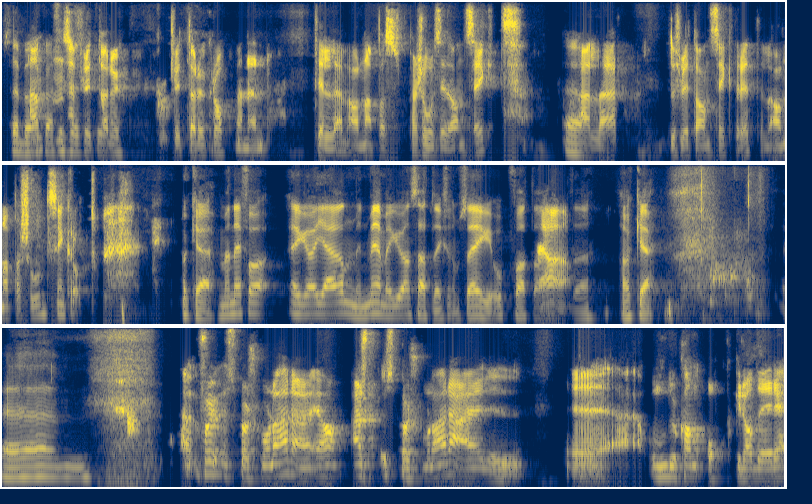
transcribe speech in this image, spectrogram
Så Enten så flytter du, flytter du kroppen din til en annen person sitt ansikt, Ja. eller du flytter ansiktet ditt til en annen person sin kropp. OK, men jeg, får, jeg har hjernen min med meg uansett, liksom, så jeg oppfatter Ja. at eh, OK. Uh... For spørsmålet her er, ja, er spørsmålet her er eh, om du kan oppgradere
